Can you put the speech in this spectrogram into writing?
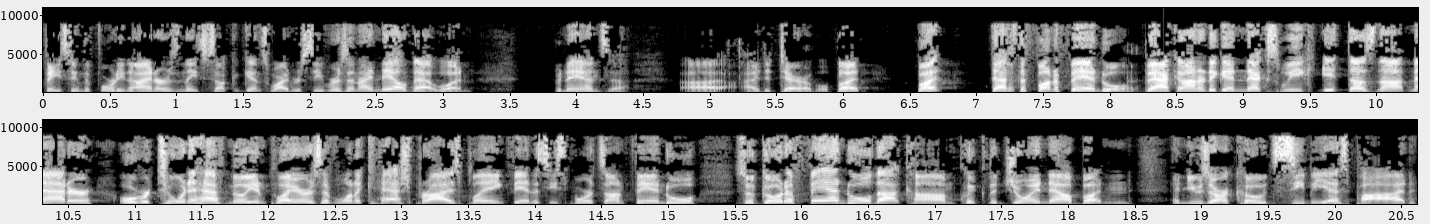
facing the 49ers and they suck against wide receivers and I nailed that one. Bonanza. Uh, I did terrible, but, but that's the fun of FanDuel. Back on it again next week. It does not matter. Over two and a half million players have won a cash prize playing fantasy sports on FanDuel. So go to FanDuel.com, click the join now button and use our code CBSPOD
